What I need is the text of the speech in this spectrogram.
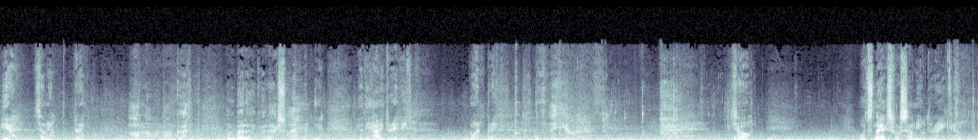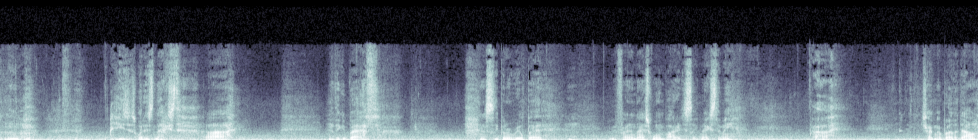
Here, Samuel, drink. Oh, no, no, I'm good. I'm better than good, actually. You- You're dehydrated. Go on, drink. Thank you. So, what's next for Samuel Drake? huh? Jesus, what is next? Uh, I'm gonna take a bath. I'm gonna sleep in a real bed. Maybe find a nice warm body to sleep next to me. Uh, track my brother down.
